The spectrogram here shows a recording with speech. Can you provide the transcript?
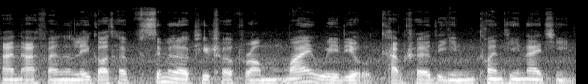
and I finally got a similar picture from my video captured in 2019.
